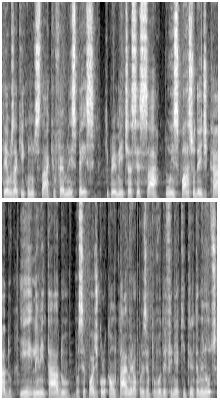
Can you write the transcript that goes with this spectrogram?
Temos aqui como destaque o Family Space, que permite acessar um espaço dedicado e limitado. Você pode colocar um timer, ó, por exemplo, vou definir aqui 30 minutos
